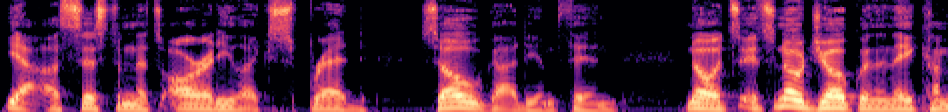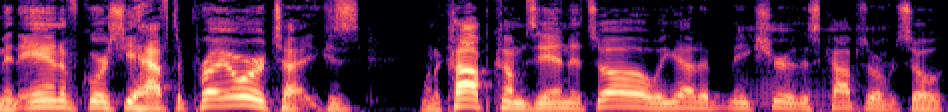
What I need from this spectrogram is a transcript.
yeah, a system that's already like spread so goddamn thin. No, it's, it's no joke when they come in. And of course you have to prioritize because when a cop comes in, it's, oh, we got to make sure this cop's over. So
